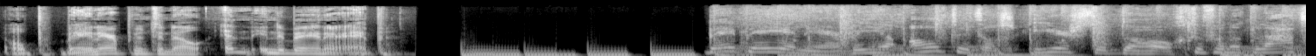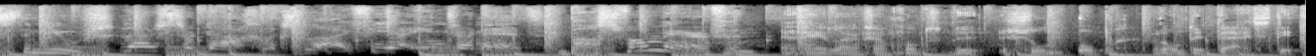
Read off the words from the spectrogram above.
op bnr.nl en in de BNR-app. Bij BNR ben je altijd als eerste op de hoogte van het laatste nieuws. Luister dagelijks live via internet. Bas van Werven. En heel langzaam komt de zon op rond dit tijdstip.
